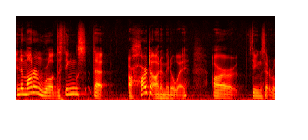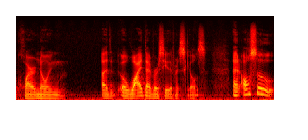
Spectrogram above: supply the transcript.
in the modern world, the things that are hard to automate away are things that require knowing a, a wide diversity of different skills and also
